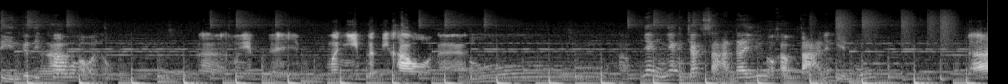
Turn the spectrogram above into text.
ตีนกระติบเข้าบ่ครับวะเนาะเออเอ็ดไอ้มายิบกับที่เข้านะโอ้ยังยังจักสารได้อยู่เนาะครับ ตายังเห็นหูได้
